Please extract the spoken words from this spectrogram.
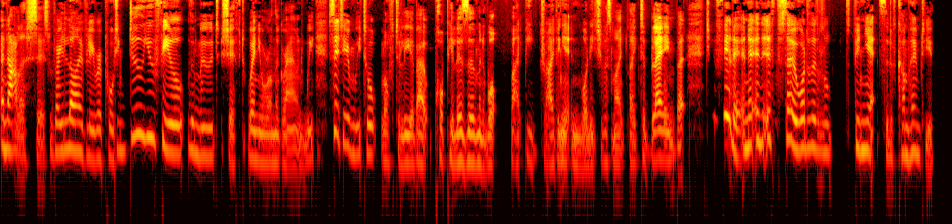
analysis with very lively reporting, do you feel the mood shift when you're on the ground? We sit here and we talk loftily about populism and what might be driving it and what each of us might like to blame. But do you feel it? And, and if so, what are the little vignettes that have come home to you?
